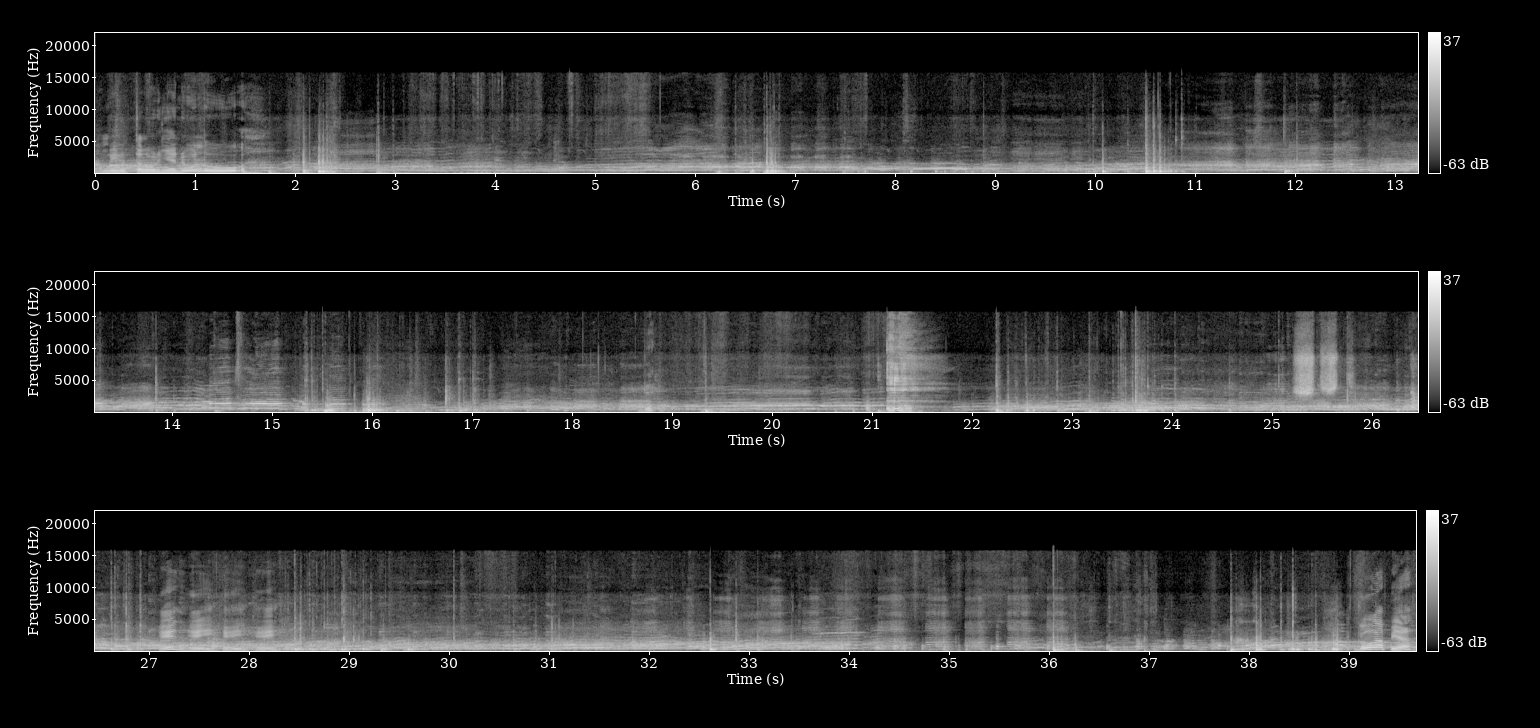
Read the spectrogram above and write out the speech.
Ambil telurnya dulu. Hei, hei, hei, hei. Gelap ya.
